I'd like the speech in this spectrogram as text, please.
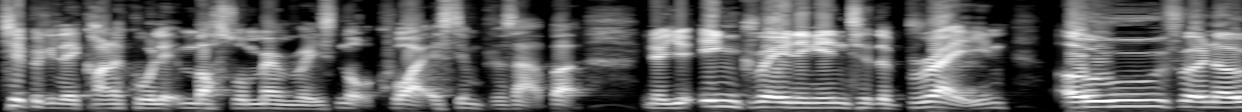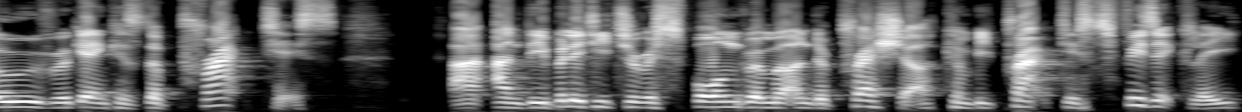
typically they kind of call it muscle memory. It's not quite as simple as that, but you know you're ingraining into the brain over and over again because the practice and the ability to respond when we're under pressure can be practiced physically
